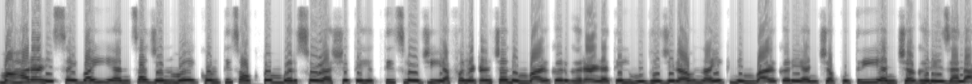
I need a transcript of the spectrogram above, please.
महाराणी सैबाई यांचा जन्म एकोणतीस ऑक्टोबर सोळाशे तेहतीस रोजी या फलटणच्या निंबाळकर घराण्यातील मुधोजीराव नाईक निंबाळकर यांच्या पुत्री यांच्या घरी झाला.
